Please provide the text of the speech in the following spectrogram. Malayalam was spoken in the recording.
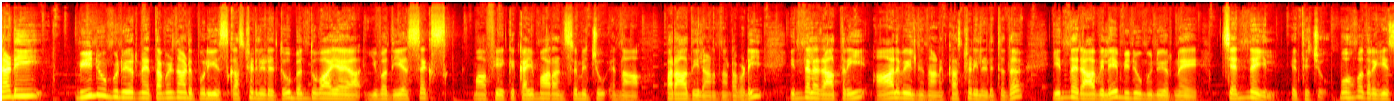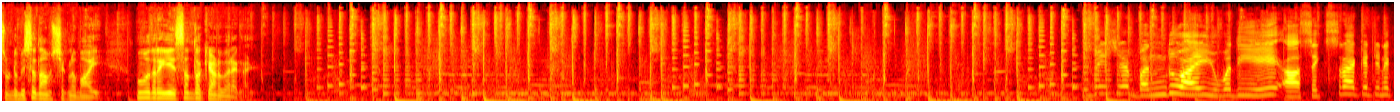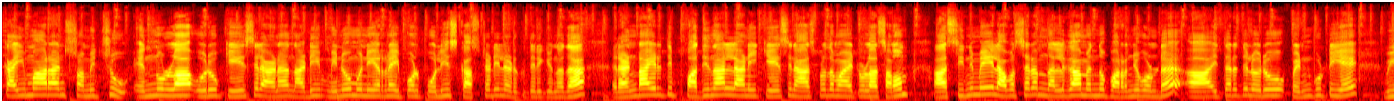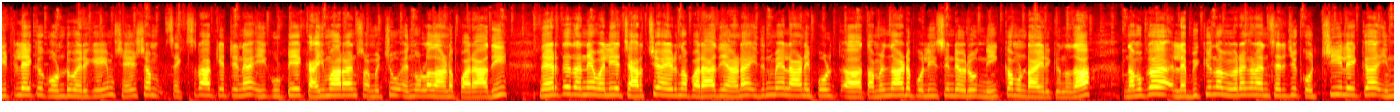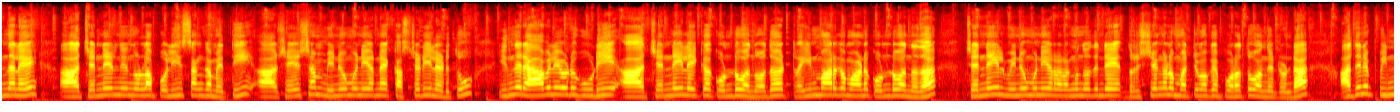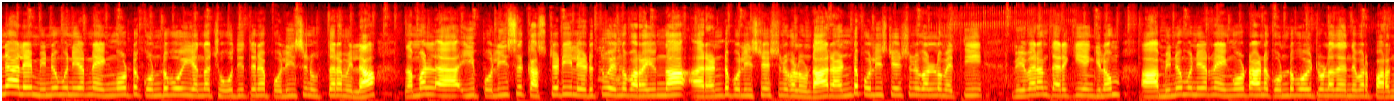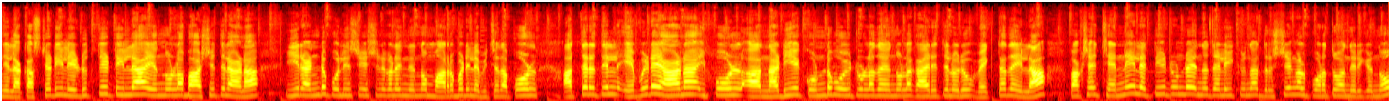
നടി മീനു മുനീറിനെ തമിഴ്നാട് പോലീസ് കസ്റ്റഡിയിലെടുത്തു. ബന്ധുവായ യുവതിയെ സെക്സ് മാഫിയയ്ക്ക് കൈമാറാൻ ശ്രമിച്ചു എന്ന പരാതിയിലാണ് നടപടി. ഇന്നലെ രാത്രി ആലുവയിൽ നിന്നാണ് കസ്റ്റഡിയിലെടുത്തത്. ഇന്ന് രാവിലെ മിനു മുനീറിനെ ചെന്നൈയിൽ എത്തിച്ചു. മുഹമ്മദ് റഹീസ് ഉണ്ട് വിശദാംശങ്ങളുമായി. മുഹമ്മദ് റഹീസ് എന്തൊക്കെയാണ് വിവരങ്ങൾ? ഉമേഷ് ബന്ധുവായ യുവതിയെ സെക്സ് റാക്കറ്റിന് കൈമാറാൻ ശ്രമിച്ചു എന്നുള്ള ഒരു കേസിലാണ് നടി മിനു മുനീറിനെ ഇപ്പോൾ പോലീസ് കസ്റ്റഡിയിൽ എടുത്തിരിക്കുന്നത്. രണ്ടായിരത്തി പതിനാലിലാണ് ഈ കേസിന് ആസ്പദമായിട്ടുള്ള സംഭവം. സിനിമയിൽ അവസരം നൽകാമെന്ന് പറഞ്ഞുകൊണ്ട് ഇത്തരത്തിലൊരു പെൺകുട്ടിയെ വീട്ടിലേക്ക് കൊണ്ടുവരികയും ശേഷം സെക്സ് റാക്കറ്റിന് ഈ കുട്ടിയെ കൈമാറാൻ ശ്രമിച്ചു എന്നുള്ളതാണ് പരാതി. നേരത്തെ തന്നെ വലിയ ചർച്ചയായിരുന്ന പരാതിയാണ്. ഇതിന്മേലാണ് ഇപ്പോൾ തമിഴ്നാട് പോലീസിന്റെ ഒരു നീക്കം ഉണ്ടായിരിക്കുന്നത് നമുക്ക് ലഭിക്കുന്ന വിവരങ്ങൾ അനുസരിച്ച് കൊച്ചിയിലേക്ക് ഇന്നലെ ചെന്നൈയിൽ നിന്നുള്ള പോലീസ് സംഘം എത്തി. ശേഷം മിനു മുനീറിനെ കസ്റ്റഡിയിലെടുത്തു. ഇന്ന് രാവിലെയോടുകൂടി ചെന്നൈയിലേക്ക് കൊണ്ടുവന്നു. അത് ട്രെയിൻ മാർഗമാണ് കൊണ്ടുവന്നത്. ചെന്നൈയിൽ മിനു മുനീർ ഇറങ്ങുന്നതിന്റെ ദൃശ്യങ്ങളും മറ്റുമൊക്കെ പുറത്തു വന്നിട്ടുണ്ട്. അതിന് പിന്നാലെ മിനു മുനീറിനെ എങ്ങോട്ട് കൊണ്ടുപോയി എന്ന ചോദ്യത്തിന് പോലീസിന് ഉത്തരമില്ല. നമ്മൾ ഈ പോലീസ് കസ്റ്റഡിയിൽ എടുത്തു എന്ന് പറയുന്ന രണ്ട് പോലീസ് സ്റ്റേഷനുകളുണ്ട്. ആ രണ്ട് പോലീസ് സ്റ്റേഷനുകളിലും എത്തി വിവരം തിരക്കിയെങ്കിലും മിനു മുനീറിനെ എങ്ങോട്ടാണ് കൊണ്ടുപോയിട്ടുള്ളത് എന്നിവർ പറഞ്ഞില്ല. കസ്റ്റഡിയിൽ എടുത്തിട്ടില്ല എന്നുള്ള ഭാഷ്യത്തിലാണ് ഈ രണ്ട് പോലീസ് സ്റ്റേഷനുകളിൽ നിന്നും മറുപടി ലഭിച്ചത്. അപ്പോൾ അത്തരത്തിൽ എവിടെയാണ് ഇപ്പോൾ നടിയെ കൊണ്ടുപോയിട്ടുള്ളത് എന്നുള്ള കാര്യത്തിൽ ഒരു വ്യക്തതയില്ല. പക്ഷേ ചെന്നൈയിൽ എത്തിയിട്ടുണ്ട് എന്ന് തെളിയിക്കുന്ന ദൃശ്യങ്ങൾ പുറത്തു വന്നിരിക്കുന്നു.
